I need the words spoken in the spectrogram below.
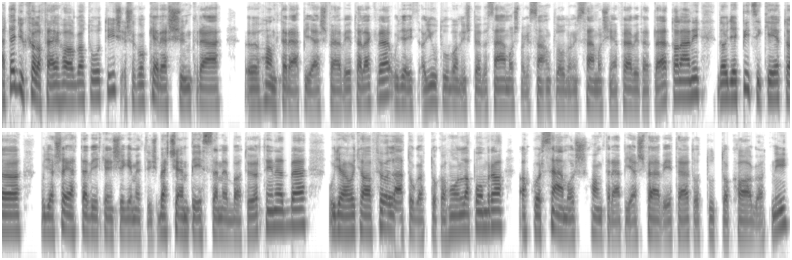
Hát tegyük fel a fejhallgatót is, és akkor keressünk rá hangterápiás felvételekre. Ugye itt a YouTube-on is például számos, meg a Soundcloud-on is számos ilyen felvételt lehet találni, de ugye egy picikét a, ugye a saját tevékenységemet is becsempészem ebbe a történetbe. Ugye, hogyha föllátogattok a honlapomra, akkor számos hangterápiás felvételt ott tudtok hallgatni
